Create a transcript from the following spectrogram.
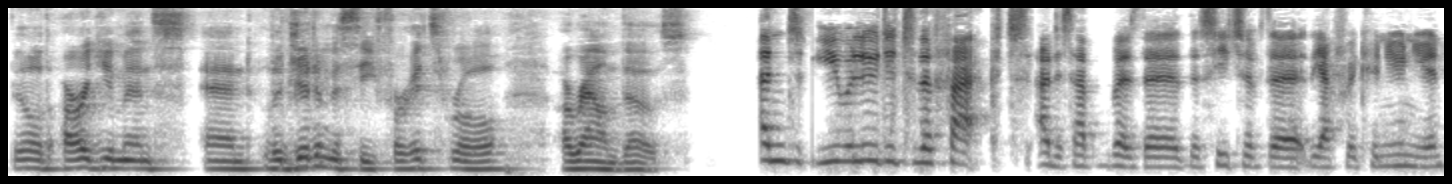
build arguments and legitimacy for its role around those. And you alluded to the fact Addis Ababa is the, the seat of the, the African Union.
